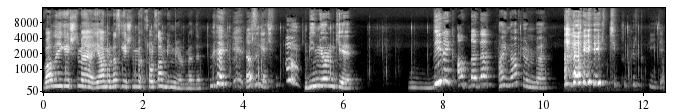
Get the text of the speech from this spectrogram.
Vallahi geçtim he. Yağmur nasıl geçtim sorsam bilmiyorum ben de. Nasıl geçtin? Bilmiyorum ki. Direkt atladı. Ay ne yapıyorum ben? Çıktı kırdık iyice.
